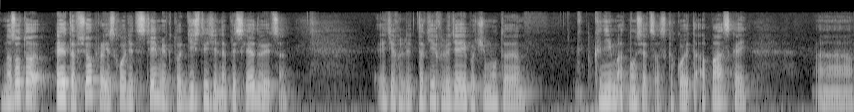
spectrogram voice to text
Но зато это все происходит с теми, кто действительно преследуется. Этих, таких людей почему-то к ним относятся с какой-то опаской. А,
